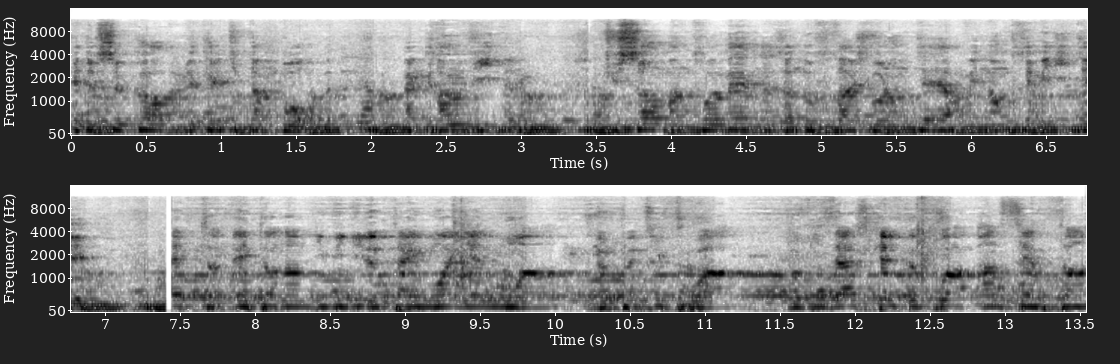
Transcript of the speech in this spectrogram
Et de ce corps dans lequel tu t'embourbes. Un grand vide. Tu sombres en toi-même dans un naufrage volontaire mais non prémédité. est un individu de taille moyenne moins, de petit poids, au visage quelquefois incertain,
